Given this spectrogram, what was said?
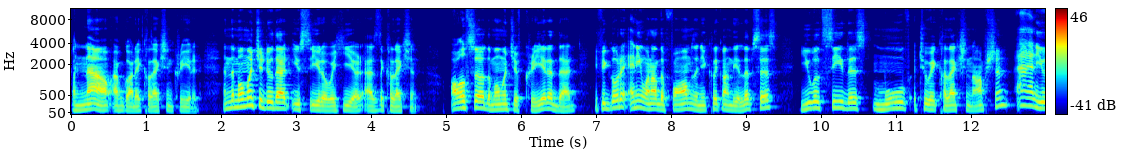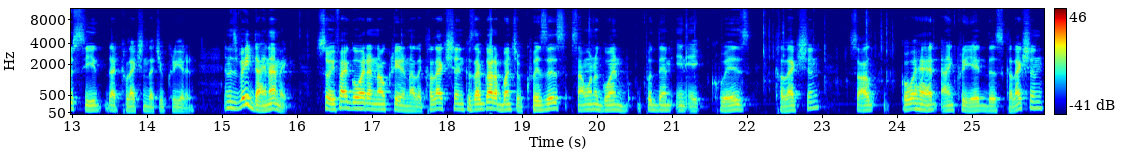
And now I've got a collection created. And the moment you do that, you see it over here as the collection. Also, the moment you've created that, if you go to any one of the forms and you click on the ellipsis, you will see this move to a collection option and you see that collection that you've created. And it's very dynamic. So if I go ahead and now create another collection, because I've got a bunch of quizzes, so I want to go and put them in a quiz collection. So I'll go ahead and create this collection,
